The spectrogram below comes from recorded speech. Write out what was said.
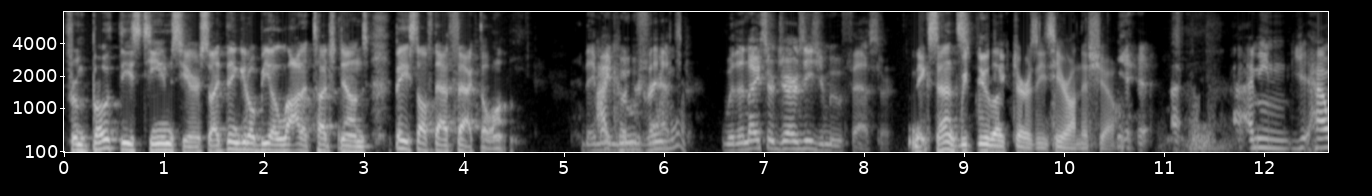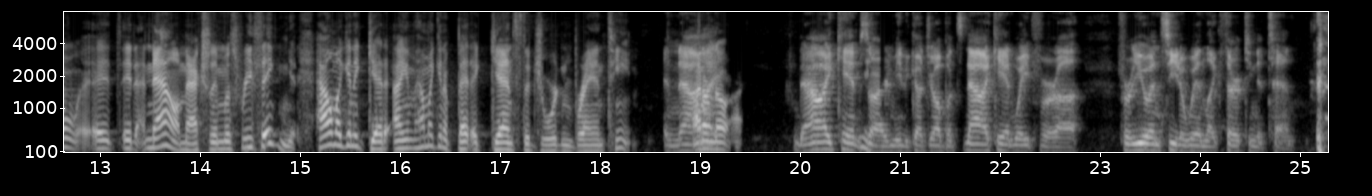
from both these teams here. So I think it'll be a lot of touchdowns based off that fact alone. They might move faster. With the nicer jerseys, you move faster. Makes sense. We do like jerseys here on this show. Yeah. I mean, how it, it now I'm actually almost rethinking it. How am I going to get? I am how am I going to bet against the Jordan Brand team? And now I don't know. Now I can't. Sorry, I didn't mean to cut you off, but now I can't wait for uh for UNC to win like thirteen to ten.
